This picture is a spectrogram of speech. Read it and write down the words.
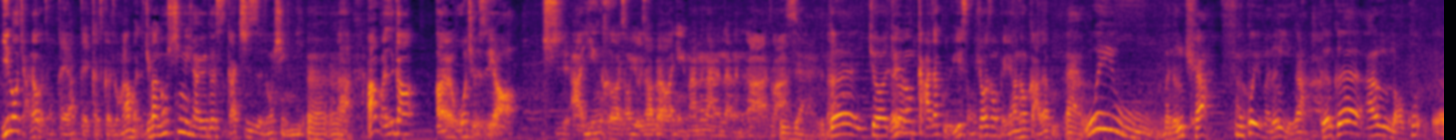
伊老强调搿种搿样搿搿搿种介物事，就讲侬心里向有得自家坚持的一种信念嗯嗯啊，而勿是讲哎我就是要去啊迎合搿种有钞票个人，哪能哪能哪能啊，是伐？是啊，搿叫叫搿种价值观，伊从小从培养种价值观。哎，威武勿能屈啊，富贵勿能淫啊，搿搿阿拉老古呃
